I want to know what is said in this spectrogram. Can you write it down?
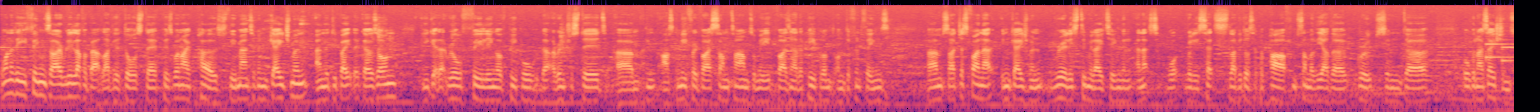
One of the things I really love about Love Your Doorstep is when I post, the amount of engagement and the debate that goes on. You get that real feeling of people that are interested, um, asking me for advice sometimes, or me advising other people on, on different things. Um, so I just find that engagement really stimulating, and, and, that's what really sets Love Your Doorstep apart from some of the other groups and uh, organisations.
